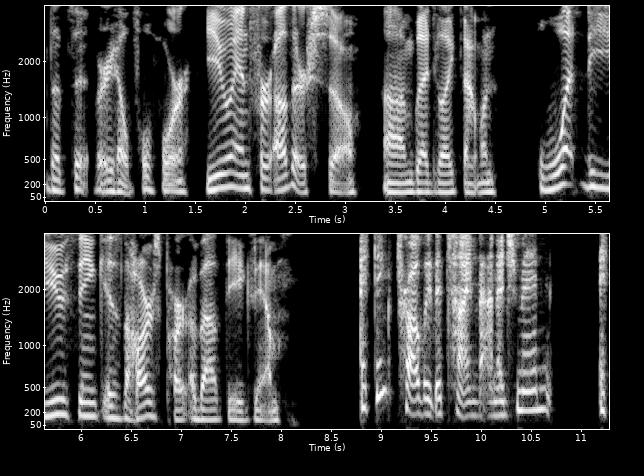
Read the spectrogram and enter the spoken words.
that's it. Very helpful for you and for others. So uh, I'm glad you like that one. What do you think is the hardest part about the exam? I think probably the time management. I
